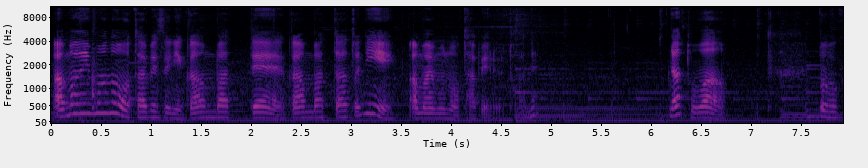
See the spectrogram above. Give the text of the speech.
甘いものを食べずに頑張って頑張った後に甘いものを食べるとかねあとは、ま、僕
